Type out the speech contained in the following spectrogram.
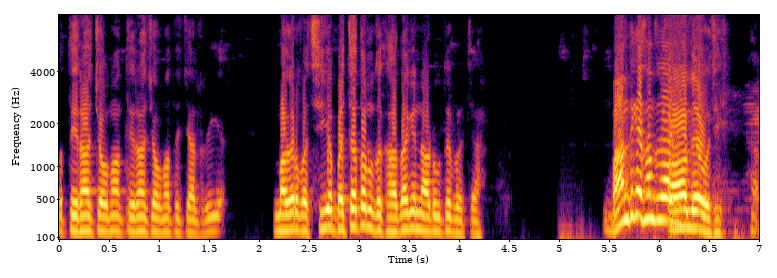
ਉਹ 13 14 13 14 ਤੇ ਚੱਲ ਰਹੀ ਆ। ਮਗਰ ਵੱਛੀ ਆ ਬੱਚਾ ਤੁਹਾਨੂੰ ਦਿਖਾ ਦਾਂਗੇ ਨਾੜੂ ਤੇ ਬੱਚਾ। ਬੰਦ ਕੇ ਆ ਸਾਹਿਬ। ਲਿਓ ਜੀ। ਹਾਂ।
